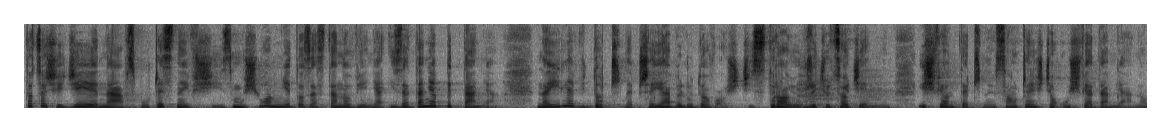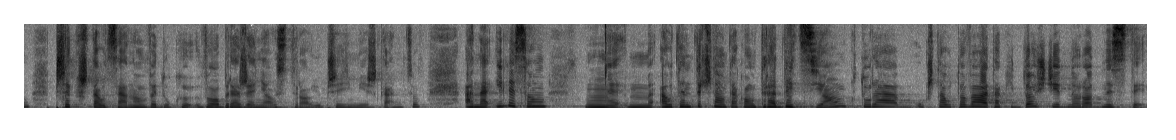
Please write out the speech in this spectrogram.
To, co się dzieje na współczesnej wsi, zmusiło mnie do zastanowienia i zadania pytania, na ile widoczne przejawy ludowości, stroju w życiu codziennym i świątecznym są częścią uświadamianą, przekształcaną według wyobrażenia o stroju przez mieszkańców, a na ile są mm, mm, autentyczną taką tradycją, która ukształtowała taki dość jednorodny styl.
